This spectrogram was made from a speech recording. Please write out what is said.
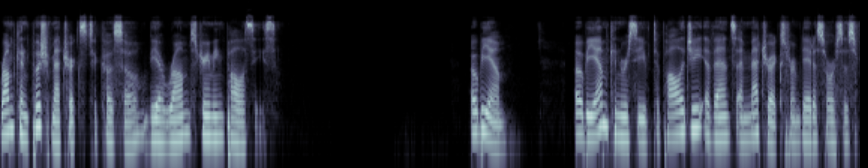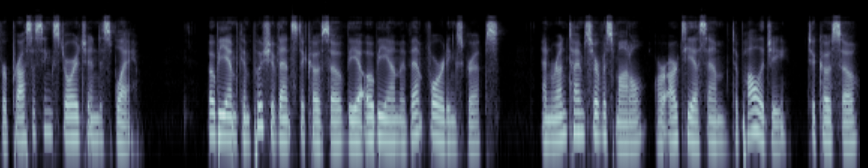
RUM can push metrics to COSO via RUM streaming policies. OBM. OBM can receive topology, events, and metrics from data sources for processing, storage, and display. OBM can push events to COSO via OBM event forwarding scripts and runtime service model, or RTSM, topology to COSO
